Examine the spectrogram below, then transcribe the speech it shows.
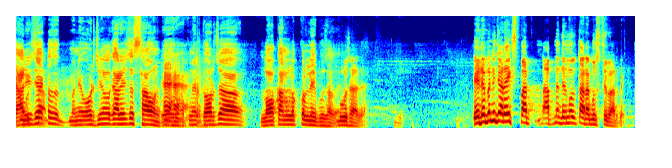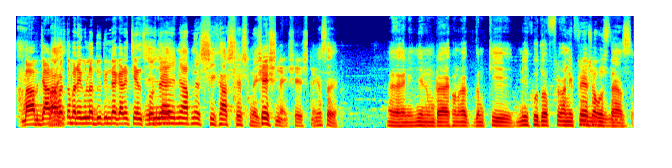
গাড়ির যে একটা মানে অরিজিনাল গাড়ির যে সাউন্ড হ্যাঁ, হ্যাঁ, আপনার দরজা লক আনলক করলেই বোঝা যায়। বোঝা যায়। এটা মানে যারা এক্সপার্ট আপনাদের মতো তারা বুঝতে পারবে। বা যারা হয়তো রেগুলার দুই তিনটা গাড়ি চেঞ্জ এই করতে লাইনে আপনার শিখার শেষ নেই। শেষ নেই শেষ নেই। ঠিক আছে? দেখেন ইঞ্জিন রুমটা এখন একদম কি নিখুঁত মানে ফ্রেশ অবস্থায় আছে।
